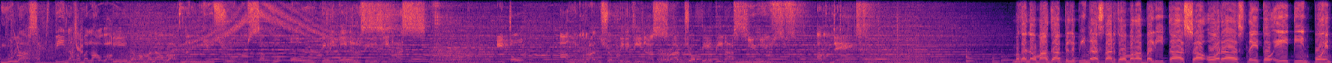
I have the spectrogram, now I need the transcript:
Mula sa pinakamalawak, pinakamalawak na newsroom sa buong Pilipinas. Pilipinas. Ito ang Radyo Pilipinas. Radyo Pilipinas. News Update. Magandang umaga Pilipinas, narito ang mga balita sa oras na ito 18.3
